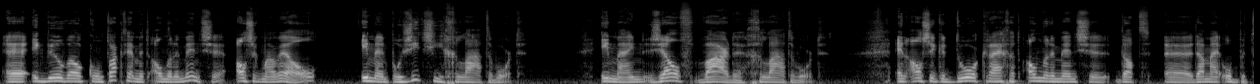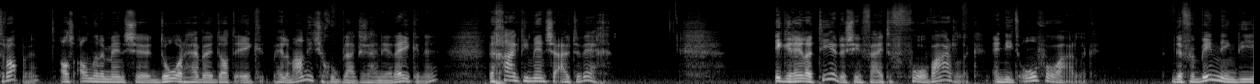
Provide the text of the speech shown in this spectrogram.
Eh, ik wil wel contact hebben met andere mensen als ik maar wel in mijn positie gelaten word. In mijn zelfwaarde gelaten word. En als ik het doorkrijg dat andere mensen dat, uh, daar mij op betrappen, als andere mensen doorhebben dat ik helemaal niet zo goed blijkt te zijn in rekenen, dan ga ik die mensen uit de weg. Ik relateer dus in feite voorwaardelijk en niet onvoorwaardelijk. De verbinding die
